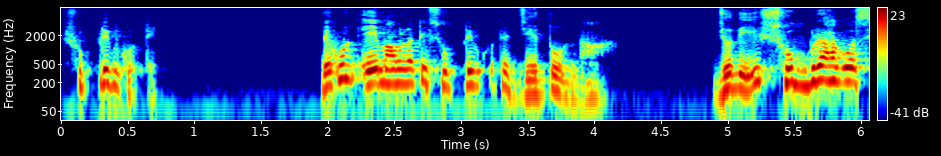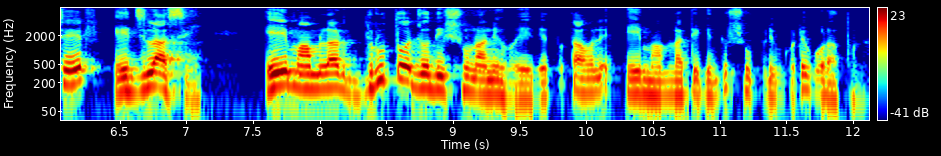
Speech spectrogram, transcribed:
সুপ্রিম কোর্টে। দেখুন, এই মামলাটি সুপ্রিম কোর্টে যেত না। যদি শুভ্রা ঘোষের এজলাসে এই মামলার দ্রুত যদি শুনানি হয়ে যেত, তাহলে এই মামলাটি কিন্তু সুপ্রিম কোর্টে গোড়াতো না।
